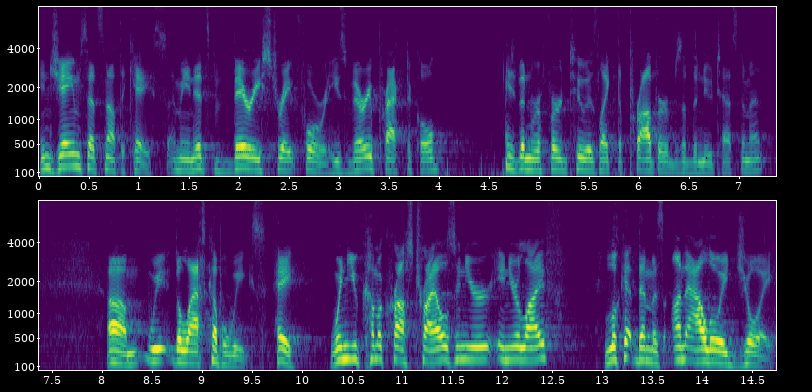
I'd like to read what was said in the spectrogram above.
In james that's not the case. I mean it's very straightforward. He's very practical. He's been referred to as like the Proverbs of the New Testament. Um, we, the last couple weeks. Hey, when you come across trials in your, in your life, look at them as unalloyed joy.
